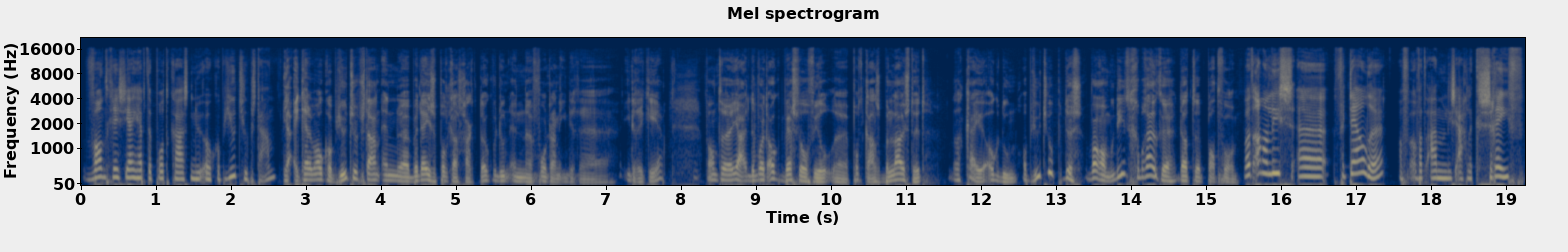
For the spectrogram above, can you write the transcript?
Want Chris, jij hebt de podcast nu ook op YouTube staan. Ja, ik heb hem ook op YouTube staan. En bij deze podcast ga ik het ook weer doen. En voortaan iedere, iedere keer. Want ja, er wordt ook best wel veel podcasts beluisterd. Dat kan je ook doen op YouTube. Dus waarom niet gebruiken, dat eh, platform? Wat Annelies eh, vertelde, of wat Annelies eigenlijk schreef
